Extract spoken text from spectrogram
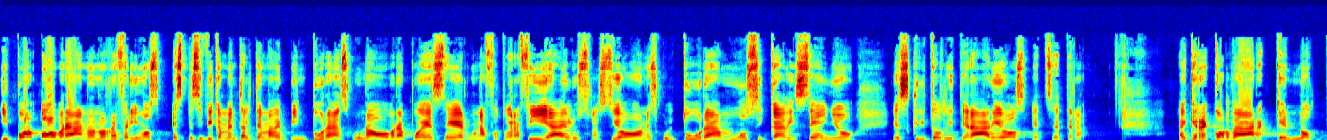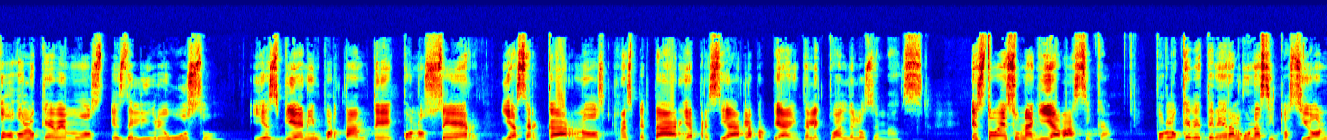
Y por obra no nos referimos específicamente al tema de pinturas. Una obra puede ser una fotografía, ilustración, escultura, música, diseño, escritos literarios, etc. Hay que recordar que no todo lo que vemos es de libre uso y es bien importante conocer y acercarnos, respetar y apreciar la propiedad intelectual de los demás. Esto es una guía básica, por lo que de tener alguna situación,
